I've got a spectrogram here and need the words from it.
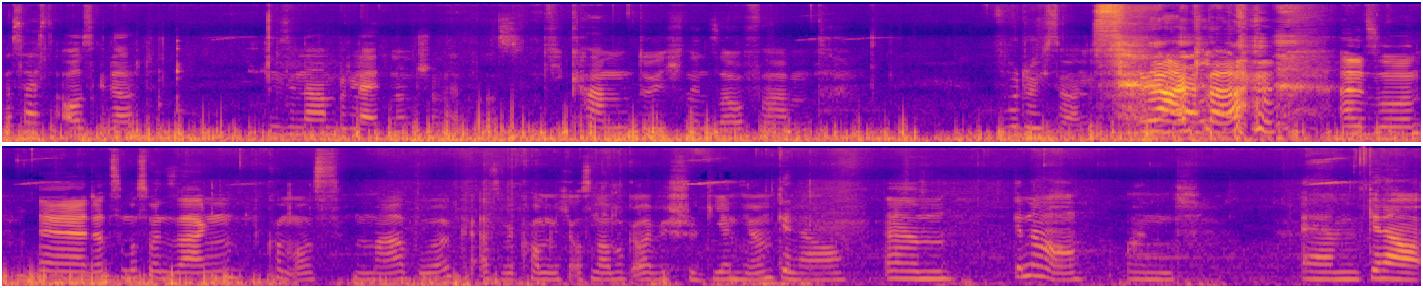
Das heißt ausgedacht. Diese Namen begleiten uns schon etwas. Die kamen durch einen Saufabend. Wodurch sonst? Ja, klar. Also, äh, dazu muss man sagen, wir kommen aus Marburg. Also, wir kommen nicht aus Marburg, aber wir studieren hier. Genau. Ähm, genau. Und Ähm, genau.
